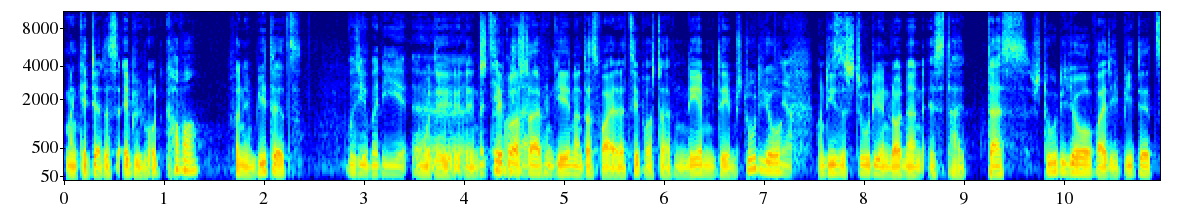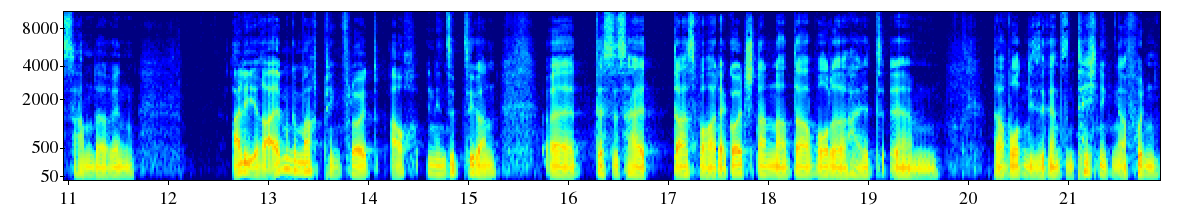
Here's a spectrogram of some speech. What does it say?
man kennt ja das Abbey Road Cover von den Beatles. Wo sie über die, wo die äh, den Zebrastreifen gehen und das war ja der Zebrastreifen neben dem Studio Ja. und dieses Studio in London ist halt das Studio, weil die Beatles haben darin alle ihre Alben gemacht, Pink Floyd auch in den 70ern. Äh, das ist halt, das war der Goldstandard, da wurde halt, ähm, da wurden diese ganzen Techniken erfunden.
